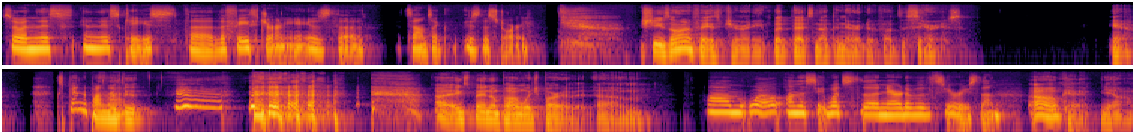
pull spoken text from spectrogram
So in this in this case, the the faith journey is the it sounds like is the story. She's on a faith journey, but that's not the narrative of the series. Yeah. Expand upon that. The- uh, expand upon which part of it? Um, Um, well, on the se- what's the narrative of the series then? oh, okay. Yeah.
